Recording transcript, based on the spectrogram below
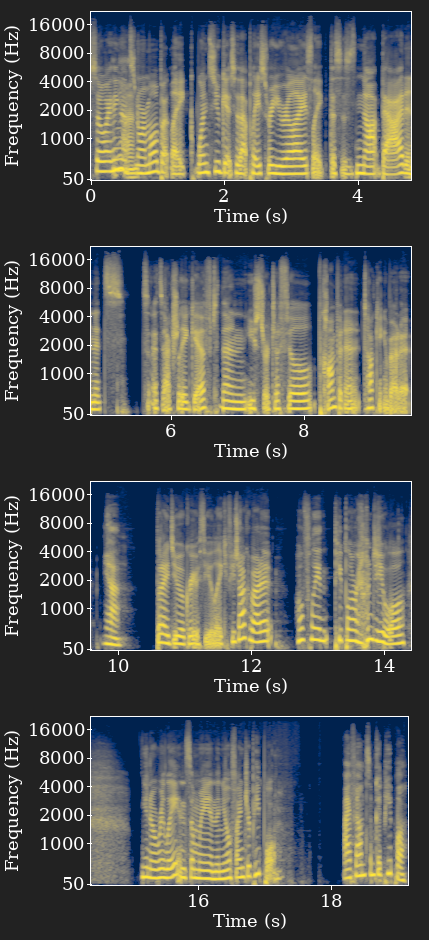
so I think Yeah. that's normal. But like once you get to that place where you realize like this is not bad and it's it's, it's actually a gift, then you start to feel confident talking about it. yeah. But I do agree with you. Like if you talk about it, hopefully people around you will, you know, relate in some way, and then you'll find your people. I found some good people.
